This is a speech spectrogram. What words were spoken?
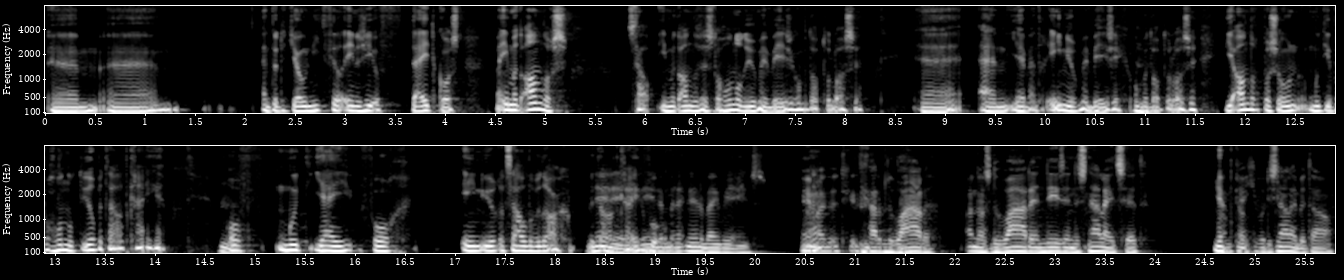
ehm, ehm, en dat het jou niet veel energie of tijd kost. Maar iemand anders, stel iemand anders is er 100 uur mee bezig om het op te lossen. Eh, en jij bent er één uur mee bezig om het Mhm. op te lossen. Die andere persoon moet die voor 100 uur betaald krijgen. Hm. Of moet jij voor één uur hetzelfde bedrag betaald nee, nee, krijgen? nee, voor, daar ben ik- nee, daar ben ik mee eens. Ja, Ja. maar het, het gaat om de waarde. En als de waarde in deze in de snelheid zit, Ja. dan krijg je voor die snelheid betaald.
